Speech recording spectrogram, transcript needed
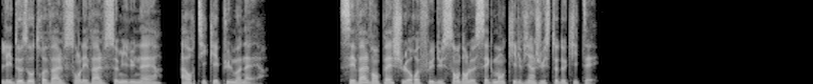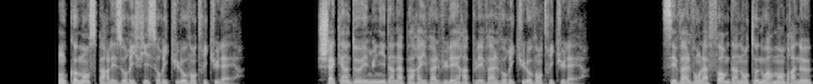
Les deux autres valves sont les valves semi-lunaires, aortiques et pulmonaires. Ces valves empêchent le reflux du sang dans le segment qu'il vient juste de quitter. On commence par les orifices auriculo-ventriculaires. Chacun d'eux est muni d'un appareil valvulaire appelé valve auriculo-ventriculaire. Ces valves ont la forme d'un entonnoir membraneux,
